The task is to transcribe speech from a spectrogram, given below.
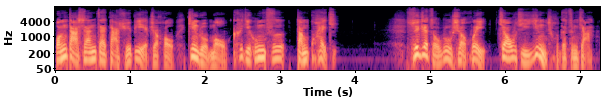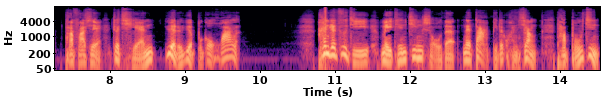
王大山在大学毕业之后进入某科技公司当会计。随着走入社会，交际应酬的增加，他发现这钱越来越不够花了。看着自己每天经手的那大笔的款项，他不禁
